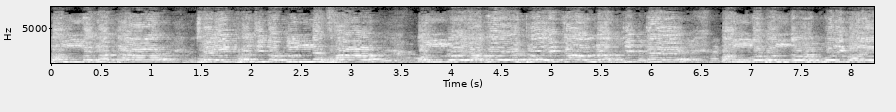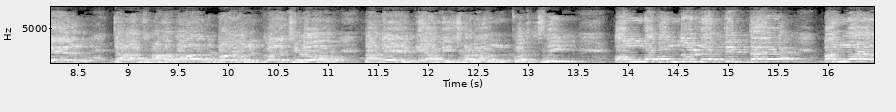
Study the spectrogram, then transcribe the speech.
বঙ্গমাতা সেই ফজিলতুন নেশা, পনেরোই আগস্ট ওই কাল রাত্রিতে বঙ্গবন্ধুর পরিবারের করেছিল স্মরণ করছি। বঙ্গবন্ধুর নেতৃত্বে বাংলার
